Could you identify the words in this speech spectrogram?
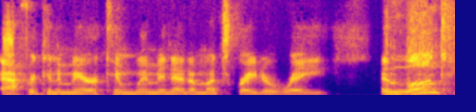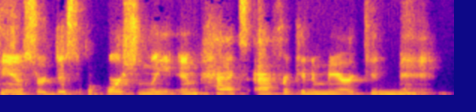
African American women at a much greater rate, and lung cancer disproportionately impacts African American men.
